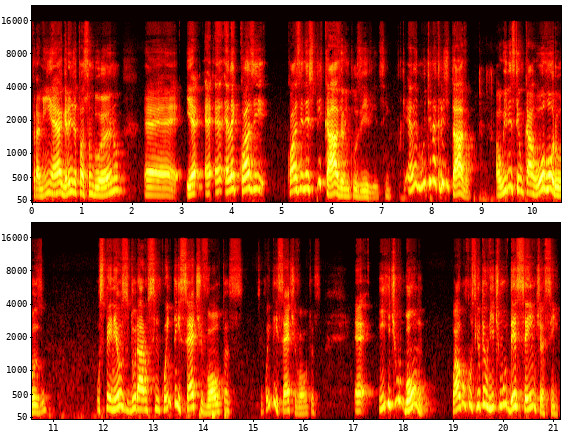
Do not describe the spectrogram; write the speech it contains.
Para mim é a grande atuação do ano. É, e é, é, é, ela é quase, quase inexplicável, inclusive. Assim, porque ela é muito inacreditável. A Williams tem um carro horroroso. Os pneus duraram 57 voltas. 57 voltas. É, em ritmo bom. O álbum conseguiu ter um ritmo decente, assim.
